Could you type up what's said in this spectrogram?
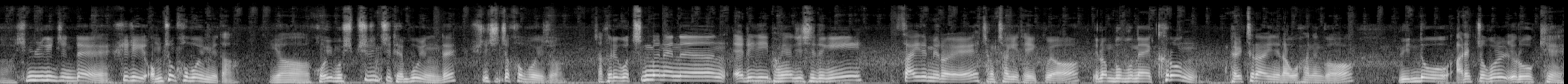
아, 16인치인데 휠이 엄청 커 보입니다. 이야 거의 뭐 17인치 돼 보이는데? 휠 진짜 커 보이죠? 자 그리고 측면에는 LED 방향지시 등이 사이드 미러에 장착이 돼 있고요. 이런 부분에 크론 벨트 라인이라고 하는 거 윈도우 아래쪽을 이렇게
